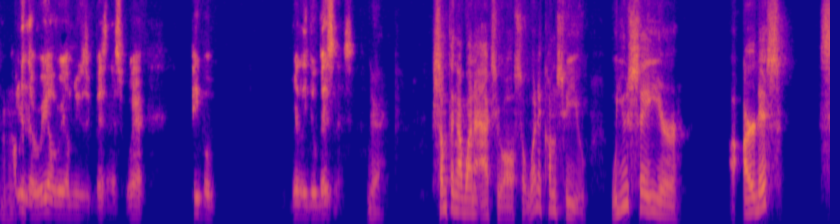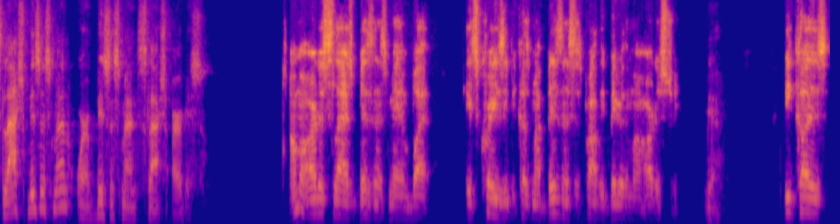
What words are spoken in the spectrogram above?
mm-hmm. I'm in the real, real music business where people really do business. Yeah. Something I want to ask you also. When it comes to you, will you say you're an artist slash businessman or a businessman slash artist? I'm an artist slash businessman, but it's crazy because my business is probably bigger than my artistry. Yeah. Because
